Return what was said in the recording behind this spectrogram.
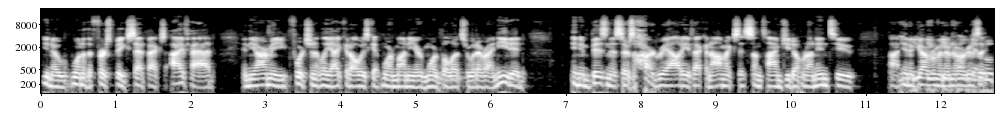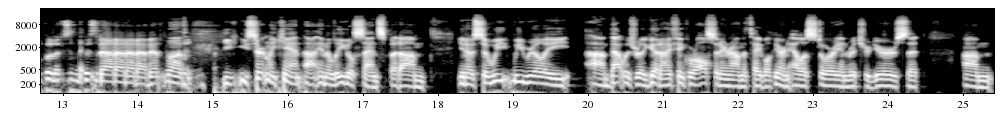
you know one of the first big setbacks I've had in the army. Fortunately, I could always get more money or more bullets or whatever I needed. And in business, there's a hard reality of economics that sometimes you don't run into uh, in a You- you- government you and organization. more bullets in the business. Well, you, you certainly can't uh, in a legal sense, but um, you know, so we we really um, that was really good, and I think we're all sitting around the table here in Ela's story and Richard yours that um,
